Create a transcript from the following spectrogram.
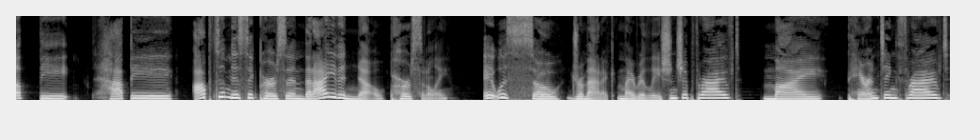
upbeat, happy, optimistic person that I even know personally. It was so dramatic. My relationship thrived, my parenting thrived,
